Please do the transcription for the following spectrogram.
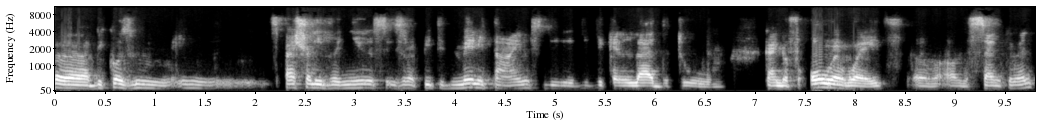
uh, because mm, in, especially if the news is repeated many times, it can lead to kind of overweight of, of the sentiment.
